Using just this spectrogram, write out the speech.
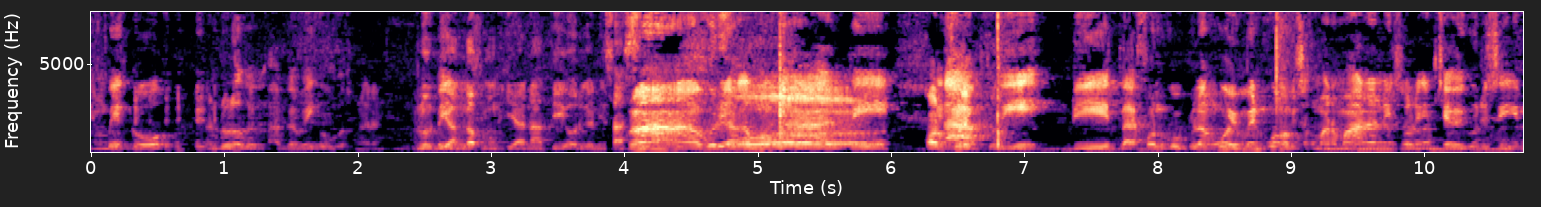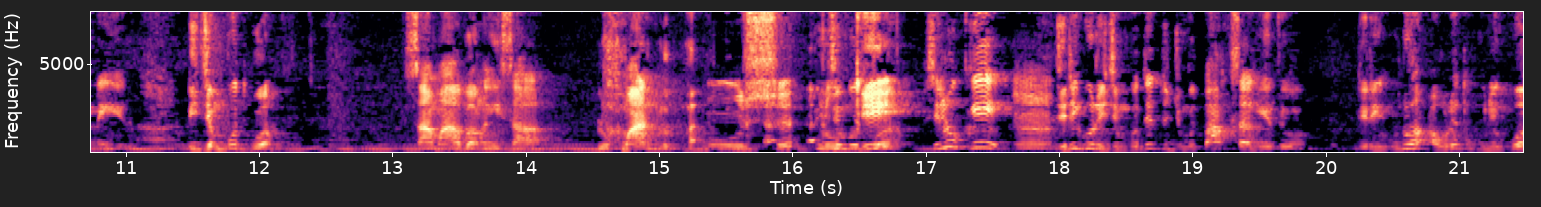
yang bego. Kan dulu agak, agak bego gue sebenarnya. Lu Bego dianggap sih. mengkhianati organisasi. Nah, gue dianggap Oh, mengganti. konflik tuh. Tapi di telepon gue bilang, woi men, gue gak bisa ke mana-mana nih, soalnya kan cewek gue di sini gitu. Dijemput gue sama abang Isal, Lukman. Buset. dijemput gue, si Luki. Hmm. Jadi gue dijemputnya tuh jemput paksa gitu. Jadi udah Aulia tuh punya gue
